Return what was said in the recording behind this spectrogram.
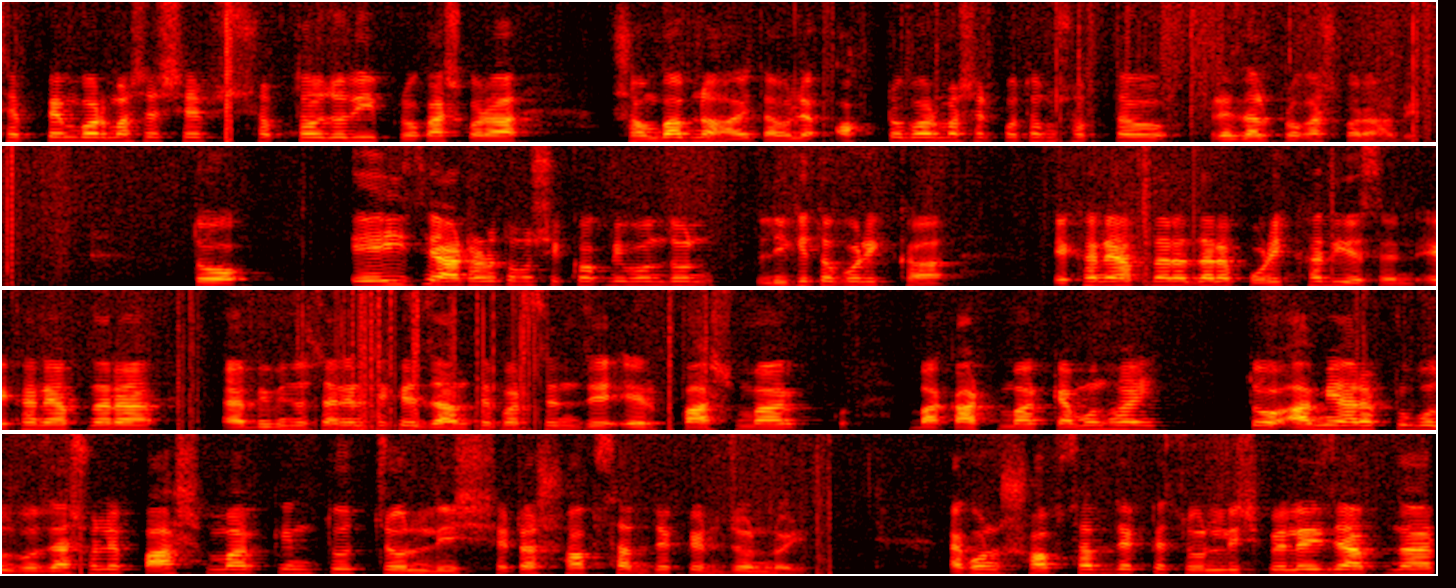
সেপ্টেম্বর মাসের শেষ সপ্তাহ যদি প্রকাশ করা সম্ভব না হয়, তাহলে অক্টোবর মাসের প্রথম সপ্তাহ রেজাল্ট প্রকাশ করা হবে। তো এই যে আঠারোতম শিক্ষক নিবন্ধন লিখিত পরীক্ষা, এখানে আপনারা যারা পরীক্ষা দিয়েছেন, এখানে আপনারা বিভিন্ন চ্যানেল থেকে জানতে পারছেন যে এর পাস মার্ক বা কাট মার্ক কেমন হয়। তো আমি আর একটু বলব যে আসলে পাস মার্ক কিন্তু চল্লিশ, সেটা সব সাবজেক্টের জন্যই। এখন সব সাবজেক্টে চল্লিশ পেলেই যে আপনার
